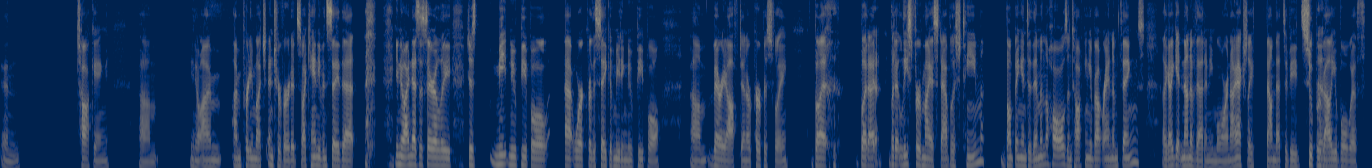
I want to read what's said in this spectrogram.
and talking um, you know i'm i'm pretty much introverted so i can't even say that you know i necessarily just meet new people at work for the sake of meeting new people um, very often or purposefully but but yeah. I, but at least for my established team bumping into them in the halls and talking about random things like i get none of that anymore and i actually found that to be super yeah. valuable with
